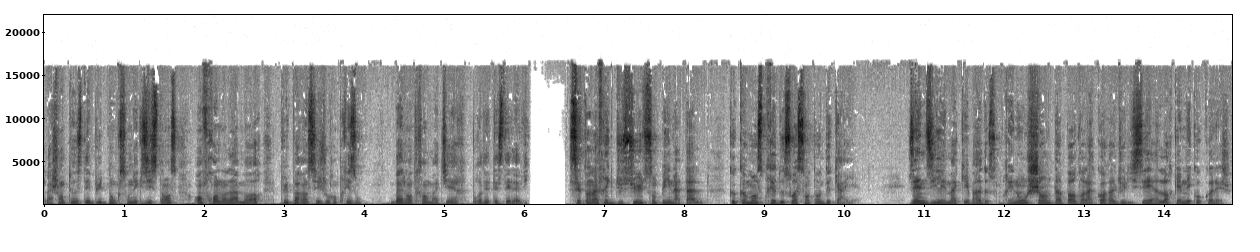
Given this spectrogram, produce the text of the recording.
La chanteuse débute donc son existence en frôlant la mort, puis par un séjour en prison. Belle entrée en matière pour détester la vie. C'est en Afrique du Sud, son pays natal, que commence près de 60 ans de carrière. Zenzile Makeba de son vrai nom chante d'abord dans la chorale du lycée alors qu'elle n'est qu'au collège.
